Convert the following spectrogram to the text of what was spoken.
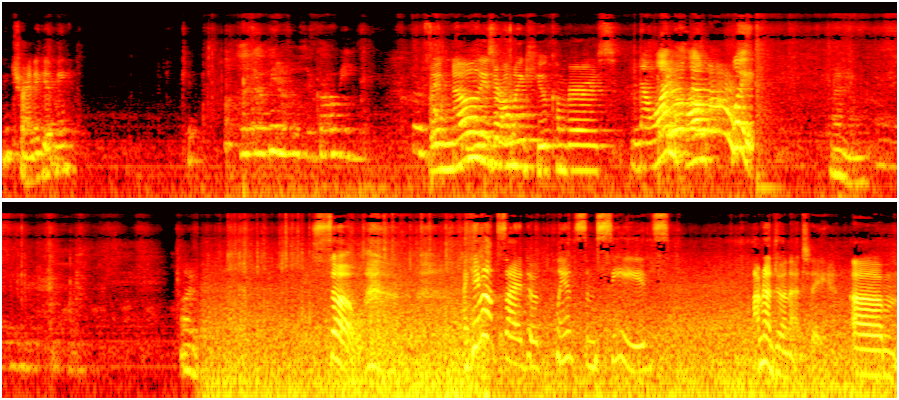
You trying to get me? Okay. Look how beautiful they're growing. I know these are all my cucumbers. Now I'm home. Wait. I know. I know. So, I came outside to plant some seeds. I'm not doing that today. Um,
